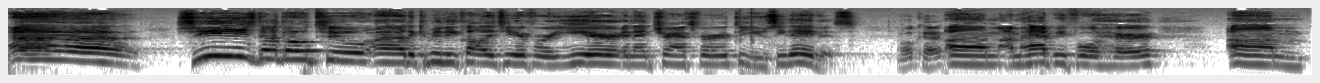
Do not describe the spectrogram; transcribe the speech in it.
uh, she's gonna go to uh, the community college here for a year and then transfer to UC Davis. okay. Um, I'm happy for her. Um,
